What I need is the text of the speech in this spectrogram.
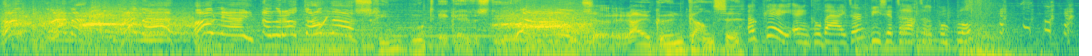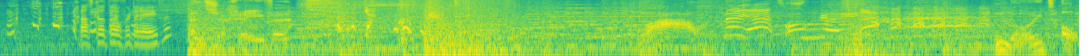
Huh? Remmen! Remmen! Oh nee, een rotonde! Misschien moet ik even sturen. Ze ruiken hun kansen Oké, enkelbijter. Wie zit er achter het complot? Was dat overdreven? en ze geven Nee, Ed! Oh nee! nooit op.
